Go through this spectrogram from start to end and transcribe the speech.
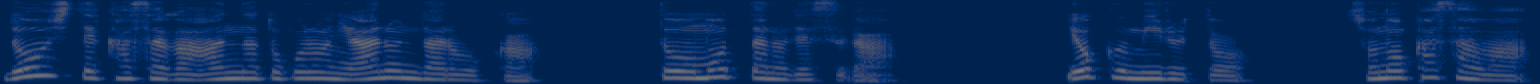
どうして傘があんなところにあるんだろうかと思ったのですが、よく見ると、その傘は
